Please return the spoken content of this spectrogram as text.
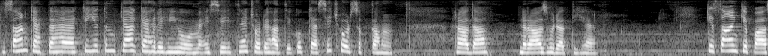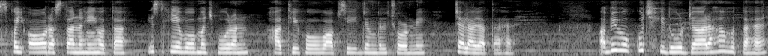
किसान कहता है कि ये तुम क्या कह रही हो? मैं इसे इतने छोटे हाथी को कैसे छोड़ सकता हूँ? राधा नाराज़ हो जाती है। किसान के पास कोई और रास्ता नहीं होता। इसलिए वो मजबूरन हाथी को वापसी जंगल छोड़ने चला जाता है। अभी वो कुछ ही दूर जा रहा होता है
